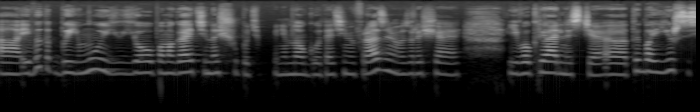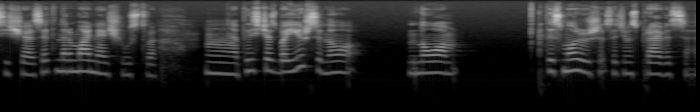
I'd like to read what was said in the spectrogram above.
а, и вы как бы ему ее помогаете нащупать понемногу вот этими фразами, возвращая его к реальности. А, ты боишься сейчас, это нормальное чувство. Ты сейчас боишься, но, но ты сможешь с этим справиться.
